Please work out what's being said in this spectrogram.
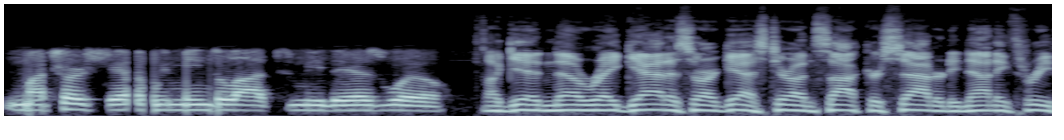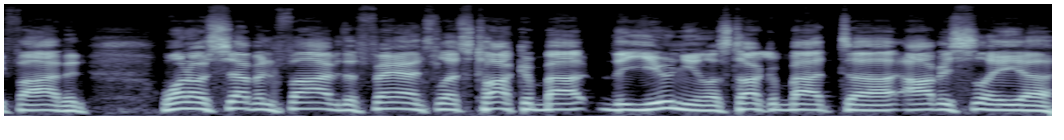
My church family means a lot to me there as well. Again, uh, Ray Gaddis, our guest here on Soccer Saturday, 93.5 and 107.5. The fans, let's talk about the union. Let's talk about, uh, obviously, uh,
